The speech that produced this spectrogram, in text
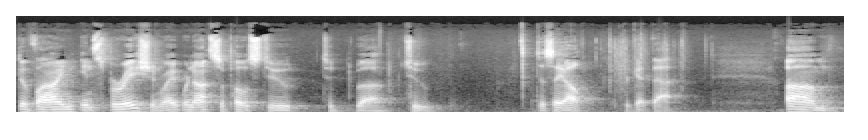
divine inspiration, right? We're not supposed to to uh, to to say, "Oh, forget that." Um,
